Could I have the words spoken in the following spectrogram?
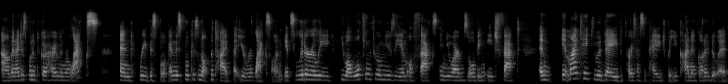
Um, and I just wanted to go home and relax and read this book. And this book is not the type that you relax on. It's literally you are walking through a museum of facts and you are absorbing each fact. And it might take you a day to process a page, but you kind of got to do it.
